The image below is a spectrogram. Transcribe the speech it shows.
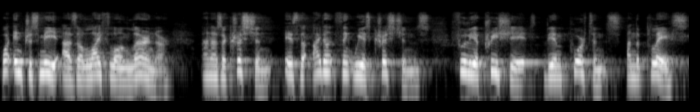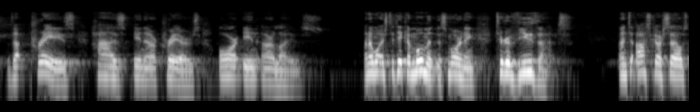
What interests me as a lifelong learner and as a Christian is that I don't think we as Christians fully appreciate the importance and the place that praise has in our prayers or in our lives. And I want us to take a moment this morning to review that and to ask ourselves,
